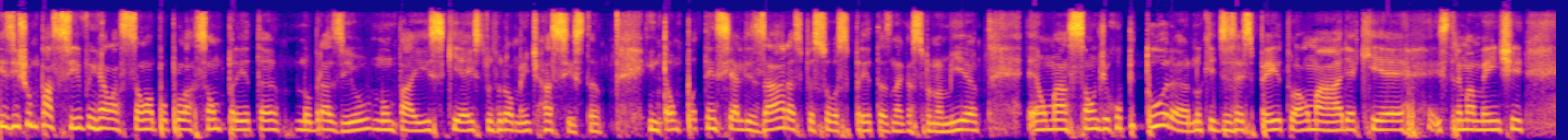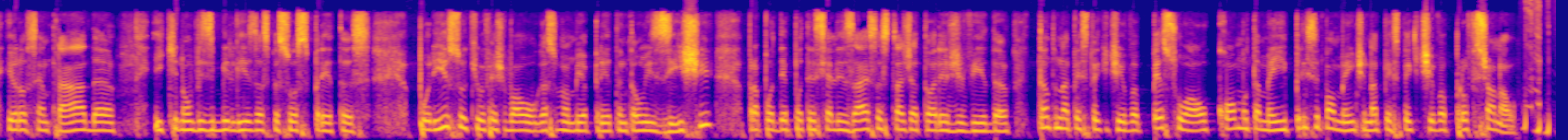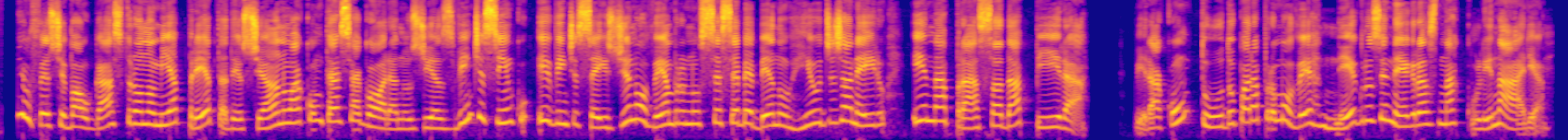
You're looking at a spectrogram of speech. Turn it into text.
existe um passivo em relação à população preta no Brasil, num país que é estruturalmente racista. Então, potencializar as pessoas pretas na gastronomia é uma ação de ruptura no que diz respeito a uma área que é extremamente eurocentrada e que não visibiliza as pessoas pretas. Por isso que o Festival Gastronomia Preta então existe para poder potencializar essas trajetórias de vida, tanto na perspectiva pessoal como também e principalmente na perspectiva perspectiva profissional. E o Festival Gastronomia Preta deste ano acontece agora, nos dias 25 e 26 de novembro, no CCBB no Rio de Janeiro e na Praça da Pira. Virá com tudo para promover negros e negras na culinária.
